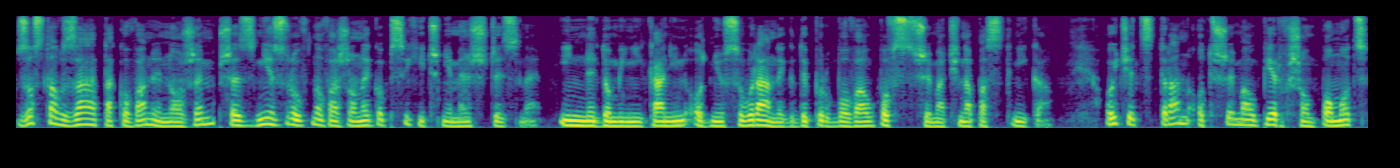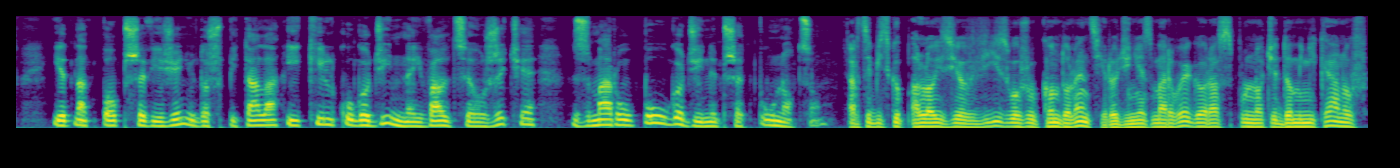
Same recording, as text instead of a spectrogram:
został zaatakowany nożem przez niezrównoważonego psychicznie mężczyznę. Inny dominikanin odniósł rany, gdy próbował powstrzymać napastnika. Ojciec Tran otrzymał pierwszą pomoc, jednak po przewiezieniu do szpitala i kilkugodzinnej walce o życie zmarł pół godziny przed północą. Arcybiskup Aloizio V złożył kondolencje rodzinie zmarłego oraz wspólnocie dominikanów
